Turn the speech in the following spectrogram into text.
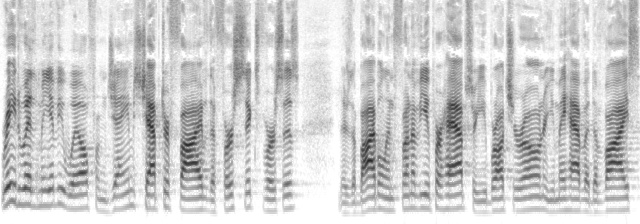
Read with me, if you will, from James chapter 5, the first six verses. There's a Bible in front of you, perhaps, or you brought your own, or you may have a device,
